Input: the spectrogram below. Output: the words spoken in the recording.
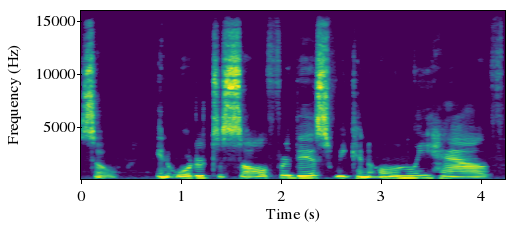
So in order to solve for this, we can only have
